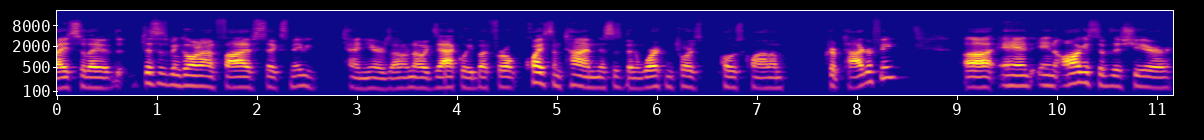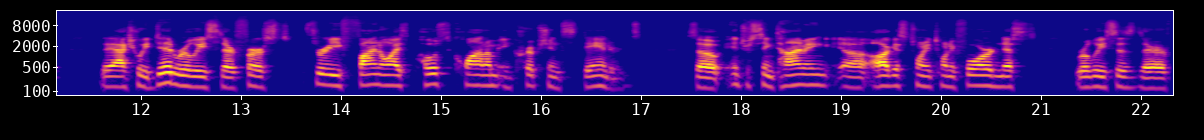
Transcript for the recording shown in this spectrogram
right? So they this has been going on five, six, maybe 10 years. I don't know exactly, but for quite some time, this has been working towards post quantum cryptography. Uh, and in August of this year, they actually did release their first three finalized post quantum encryption standards. So, interesting timing. Uh, August 2024, NIST releases their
